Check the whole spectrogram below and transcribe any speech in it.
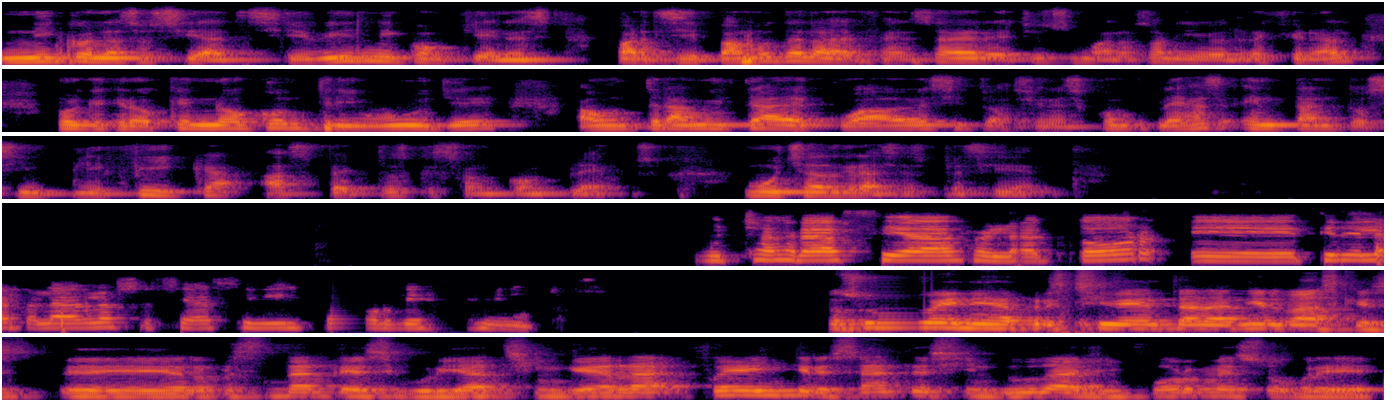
ni con la sociedad civil ni con quienes participamos de la defensa de derechos humanos a nivel regional porque creo que no contribuye a un trámite adecuado de situaciones complejas en tanto simplifica aspectos que son complejos. Muchas gracias, Presidenta. Muchas gracias, relator. Eh, tiene la palabra la sociedad civil por 10 minutos. Su venia, presidenta Daniel Vázquez, eh, representante de Seguridad Sin Guerra. Fue interesante, sin duda, el informe sobre,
